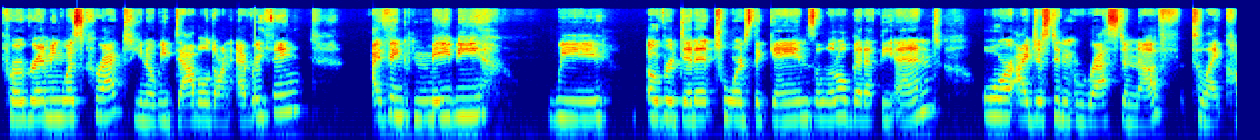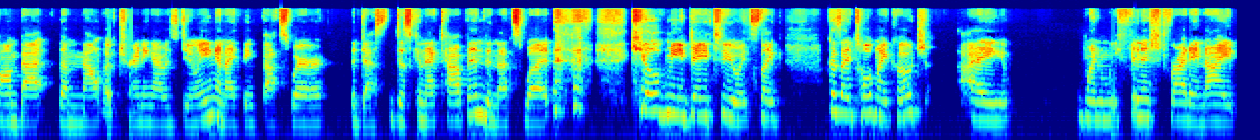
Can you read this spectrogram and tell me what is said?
programming was correct. You know, we dabbled on everything. I think maybe we overdid it towards the games a little bit at the end, or I just didn't rest enough to like combat the amount of training I was doing. And I think that's where the dis- disconnect happened. And that's what killed me day two. It's like, because I told my coach, I when we finished Friday night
